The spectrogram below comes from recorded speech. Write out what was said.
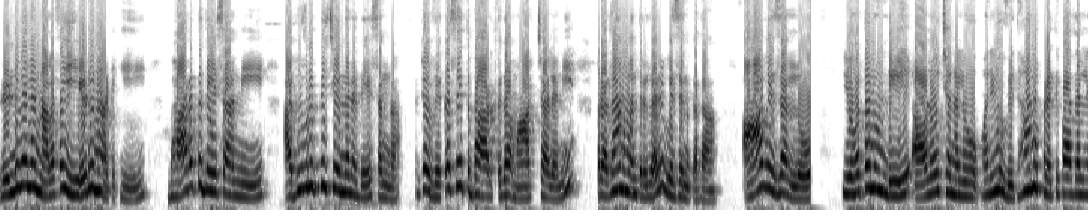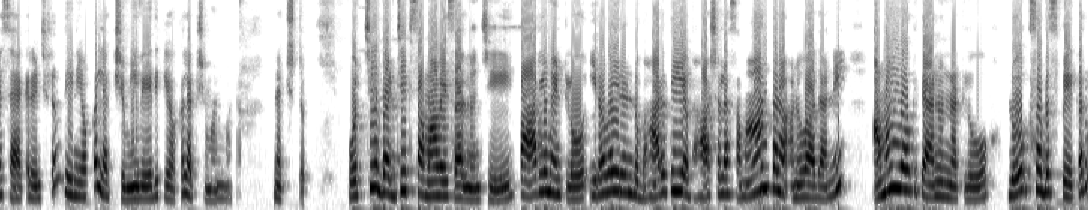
రెండు వేల నలభై ఏడు నాటికి భారతదేశాన్ని అభివృద్ధి చెందిన దేశంగా అంటే వికసిత్ భారత్గా మార్చాలని ప్రధానమంత్రి గారి విజన్ కదా. ఆ విజన్లో యువత నుండి ఆలోచనలు మరియు విధాన ప్రతిపాదనలు సేకరించడం దీని యొక్క లక్ష్యం ఈ వేదిక యొక్క లక్ష్యం అనమాట నెక్స్ట్ వచ్చే బడ్జెట్ సమావేశాల నుంచి పార్లమెంట్లో ఇరవై రెండు భారతీయ భాషల సమాంతర అనువాదాన్ని అమల్లోకి తేనున్నట్లు లోక్సభ స్పీకర్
